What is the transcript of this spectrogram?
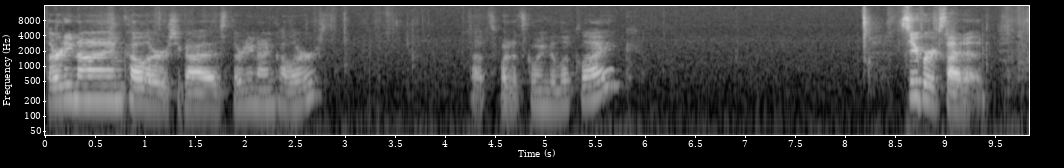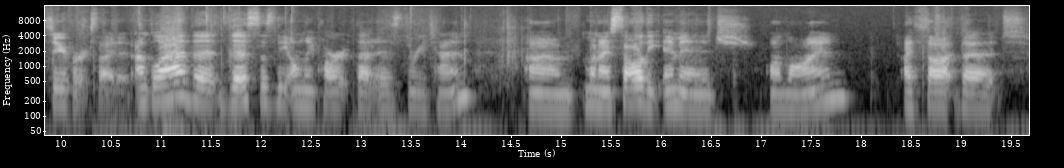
39 colors, you guys. 39 colors. That's what it's going to look like. Super excited. Super excited. I'm glad that this is the only part that is 310. Um, when I saw the image online, I thought that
